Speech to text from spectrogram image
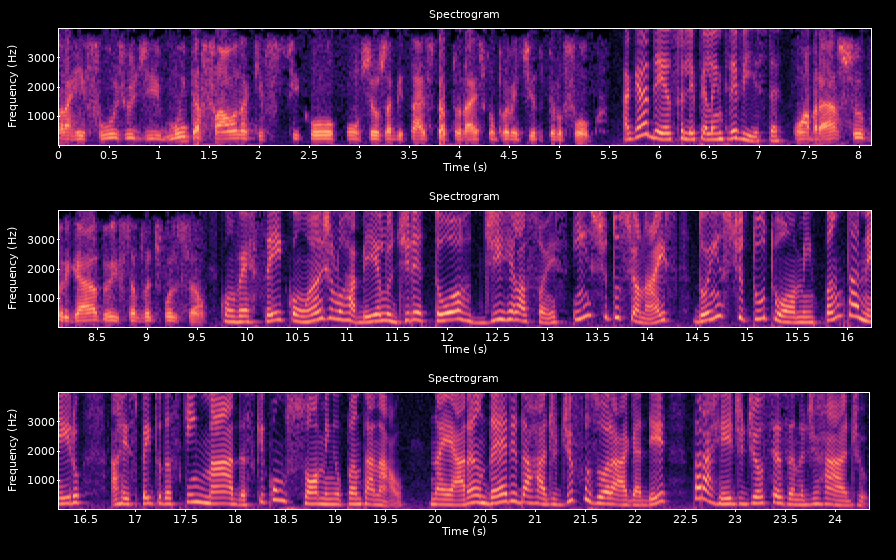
para refúgio de muita fauna que ficou com seus habitats naturais comprometidos pelo fogo. Agradeço-lhe pela entrevista. Um abraço, obrigado e estamos à disposição. Conversei com Ângelo Rabelo, diretor de Relações Institucionais do Instituto Homem Pantaneiro, a respeito das queimadas que consomem o Pantanal. Nayara Andere, da Rádio Difusora HD, para a Rede Diocesana de Rádio.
